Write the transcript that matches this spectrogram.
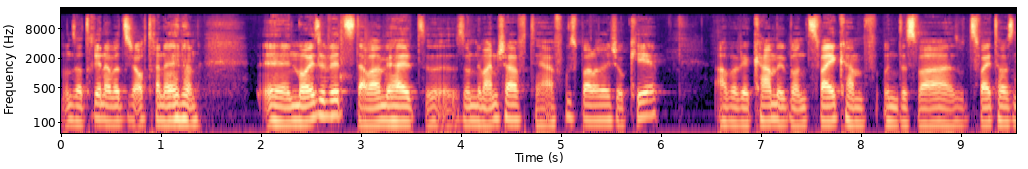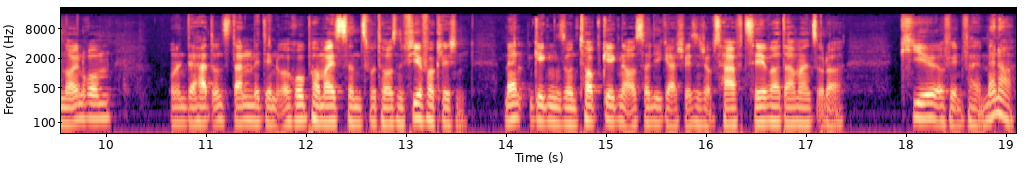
Unser Trainer wird sich auch dran erinnern. Äh, In Meuselwitz, da waren wir halt äh, so eine Mannschaft, ja, fußballerisch okay, aber wir kamen über einen Zweikampf und das war so 2009 rum und der hat uns dann mit den Europameistern 2004 verglichen. Män gegen so einen Top-Gegner aus der Liga. Ich weiß nicht, ob es HFC war damals oder Kiel. Auf jeden Fall. Männer,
